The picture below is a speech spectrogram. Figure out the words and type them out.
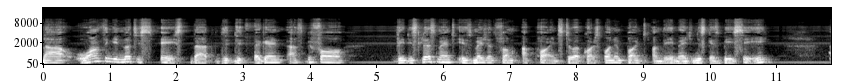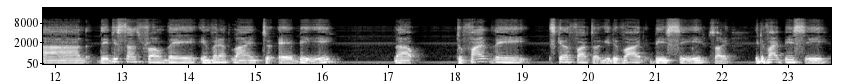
Now, one thing you notice is that, the, the, again, as before, the displacement is measured from a point to a corresponding point on the image, in this case BC, and the distance from the invariant line to AB. Now, to find the scale factor, you divide BC, sorry, you divide BC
